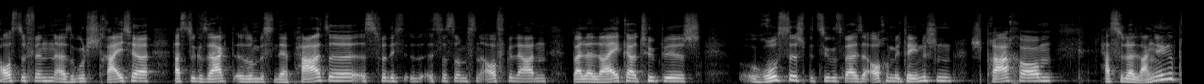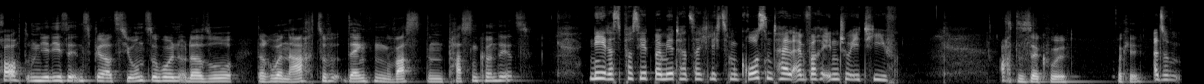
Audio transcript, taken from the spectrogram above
rauszufinden? Also gut, Streicher, hast du gesagt, so ein bisschen der Pate ist für dich, ist das so ein bisschen aufgeladen. Balalaika typisch russisch, beziehungsweise auch im italienischen Sprachraum. Hast du da lange gebraucht, um dir diese Inspiration zu holen oder so darüber nachzudenken, was denn passen könnte jetzt? Nee, das passiert bei mir tatsächlich zum großen Teil einfach intuitiv. Ach, das ist ja cool. Okay. Also,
